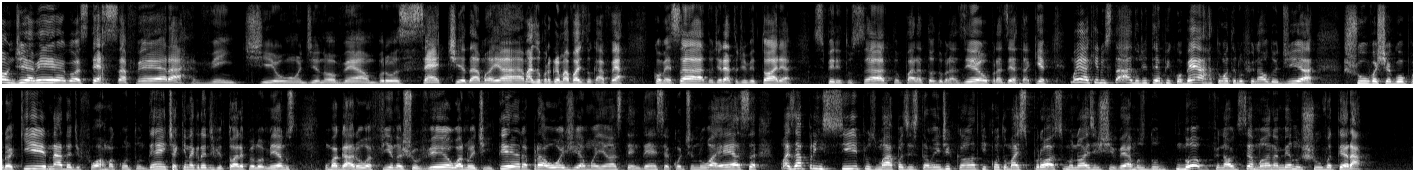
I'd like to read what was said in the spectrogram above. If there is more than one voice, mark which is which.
Speaker 1: Bom dia, amigos! Terça-feira, 21 de novembro, 7 da manhã. Mais um programa Voz do Café começando, direto de Vitória, Espírito Santo, para todo o Brasil. Prazer estar aqui. Manhã aqui no estado, de tempo encoberto. Ontem, no final do dia, chuva chegou por aqui, nada de forma contundente. Aqui na Grande Vitória, pelo menos, uma garoa fina choveu a noite inteira. Para hoje e amanhã, a tendência continua essa, mas a princípio, os mapas estão indicando que quanto mais próximo nós estivermos do novo final de semana, menos chuva terá.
